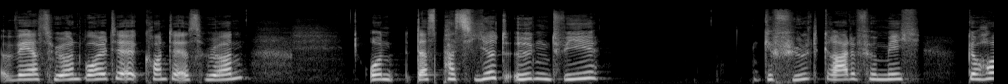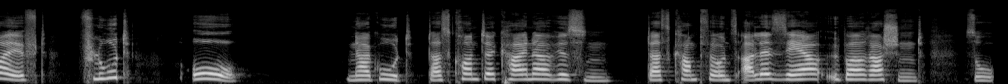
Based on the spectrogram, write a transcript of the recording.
Wer es hören wollte, konnte es hören. Und das passiert irgendwie gefühlt gerade für mich gehäuft. Flut, oh. Na gut, das konnte keiner wissen. Das kam für uns alle sehr überraschend. So.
